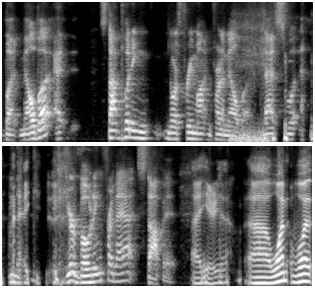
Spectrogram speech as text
but Melba. eh, Stop putting North Fremont in front of Melba. That's what. if you're voting for that, stop it. I hear you. Uh, one, what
